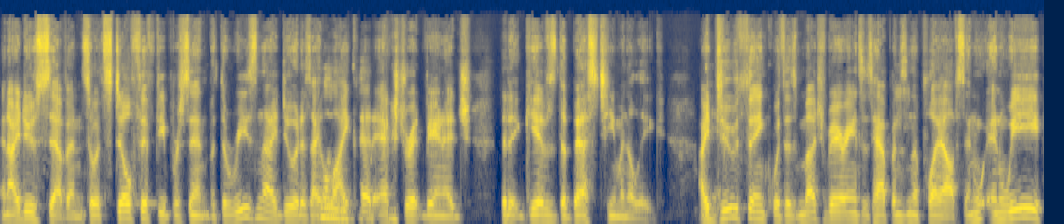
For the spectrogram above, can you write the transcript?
and I do 7, so it's still 50%, but the reason I do it is I like that extra advantage that it gives the best team in the league. I do think with as much variance as happens in the playoffs, and and we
